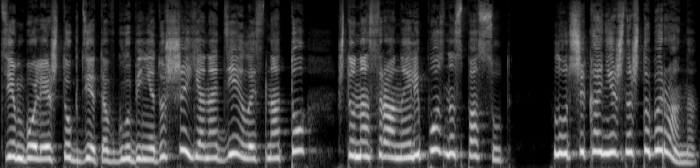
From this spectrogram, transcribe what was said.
тем более, что где-то в глубине души я надеялась на то, что нас рано или поздно спасут. Лучше, конечно, чтобы рано.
